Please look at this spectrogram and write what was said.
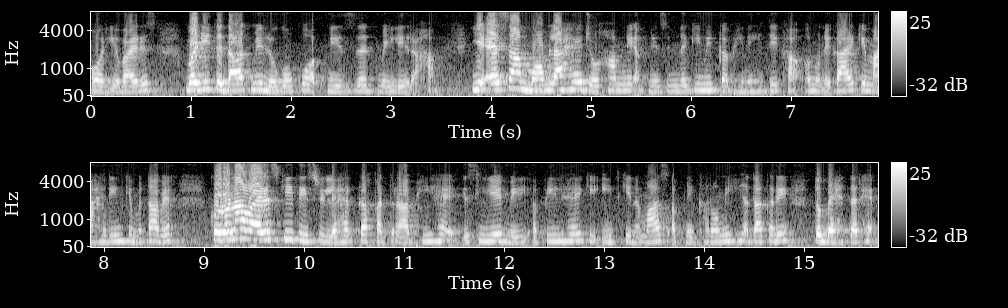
और ये वायरस बड़ी तादाद में लोगों को अपनी जिद में ले रहा। ये ऐसा मामला है जो हमने अपनी ज़िंदगी में कभी नहीं देखा। उन्होंने कहा कि माहरीन के मुताबिक कोरोना वायरस की तीसरी लहर का खतरा भी है। इसलिए मेरी अपील है कि ईद की नमाज़ अपने घरों में ही अदा करें तो बेहतर है।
